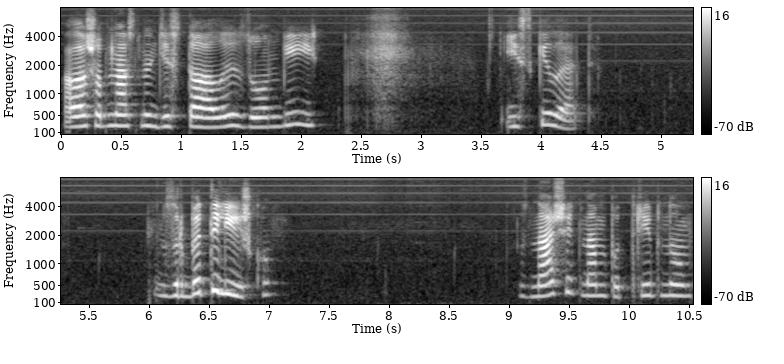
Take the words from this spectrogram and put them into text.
Але щоб нас не дістали зомбі і, і скелети. Зробити ліжко. Значить, нам потрібно.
